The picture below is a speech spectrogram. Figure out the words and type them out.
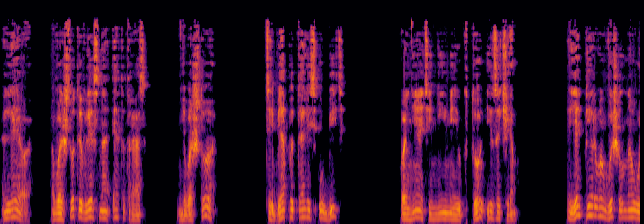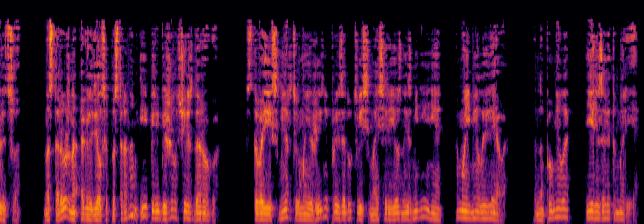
Лео, во что ты влез на этот раз? Ни во что. Тебя пытались убить? Понятия не имею, кто и зачем. Я первым вышел на улицу, настороженно огляделся по сторонам и перебежал через дорогу. С твоей смертью в моей жизни произойдут весьма серьезные изменения, мой милый Лео, напомнила Елизавета Мария,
